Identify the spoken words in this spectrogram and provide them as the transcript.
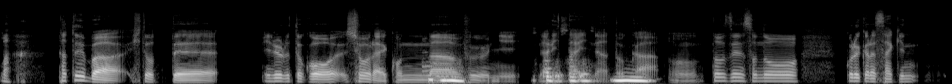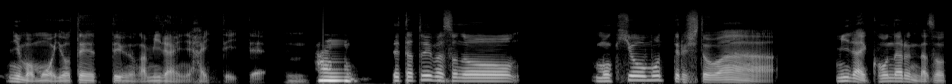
まあ、例えば人って、いろいろとこう、将来こんな風になりたいなとか、うん、当然その、これから先にももう予定っていうのが未来に入っていて、うん。はい。で、例えばその、目標を持ってる人は、未来こうなるんだぞっ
